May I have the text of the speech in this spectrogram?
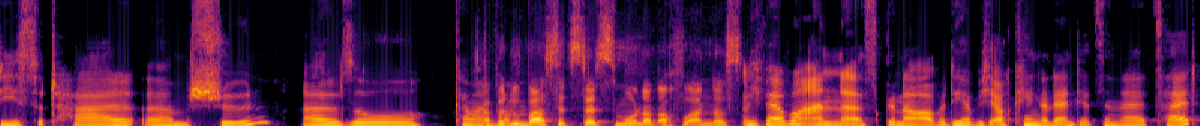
Die ist total ähm, schön. Also kann man. Aber du warst jetzt letzten Monat auch woanders. Ich war woanders, genau, aber die habe ich auch kennengelernt jetzt in der Zeit.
